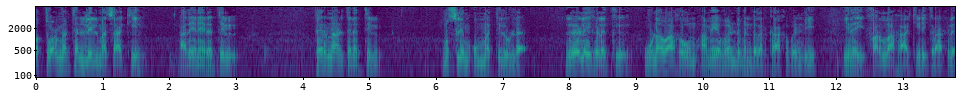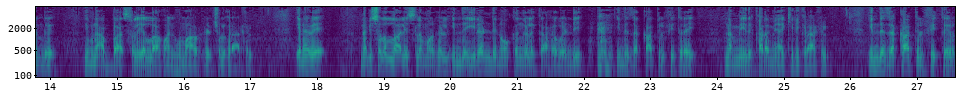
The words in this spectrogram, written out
ஒத்துழமத்தன் லில் மசாக்கின் அதே நேரத்தில் பெருநாள் தினத்தில் முஸ்லிம் உம்மத்தில் உள்ள ஏழைகளுக்கு உணவாகவும் அமைய வேண்டும் என்பதற்காக வேண்டி இதை ஃபர்லாக ஆக்கியிருக்கிறார்கள் என்று இப்னு அப்பாஸ் ரலியல்லாஹு அன்ஹுமா அவர்கள் சொல்கிறார்கள். எனவே நபி சொல்லா அலிஸ்லாம் அவர்கள் இந்த இரண்டு நோக்கங்களுக்காக வேண்டி இந்த ஜக்காத்துல் ஃபித்ரை நம்மீது கடமையாக்கியிருக்கிறார்கள். இந்த ஜக்காத்துல் ஃபித்ர்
